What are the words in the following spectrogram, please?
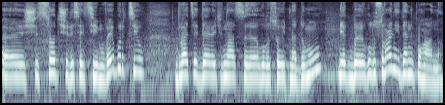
е, 667 виборців, 29 у нас е, голосують на дому. Якби голосування йде непогано.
